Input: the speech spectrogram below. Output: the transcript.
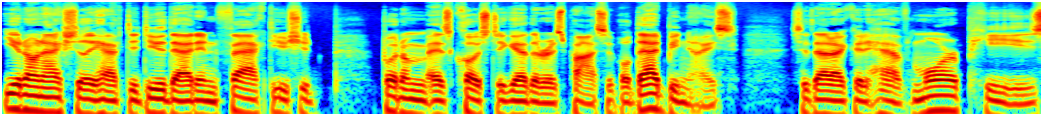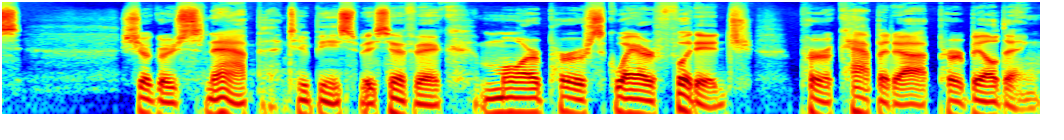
you don't actually have to do that. In fact, you should put them as close together as possible." That'd be nice, so that I could have more peas, sugar snap to be specific, more per square footage, per capita, per building.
